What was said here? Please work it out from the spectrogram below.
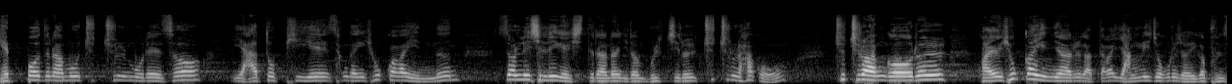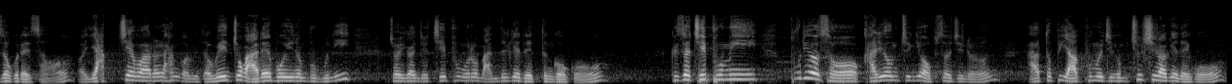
갯버드나무 추출물에서 이 아토피에 상당히 효과가 있는 썰리실릭 엑시드라는 이런 물질을 추출을 하고 추출한 거를 과연 효과 있냐를 갖다가 양리적으로 저희가 분석을 해서 어, 약제화를 한 겁니다. 왼쪽 아래 보이는 부분이 저희가 이제 제품으로 만들게 됐던 거고 그래서 제품이 뿌려서 가려움증이 없어지는 아토피 약품을 지금 출시하게 되고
